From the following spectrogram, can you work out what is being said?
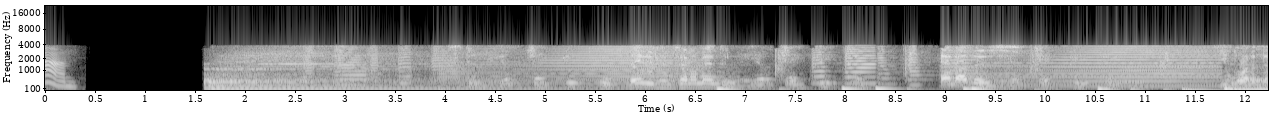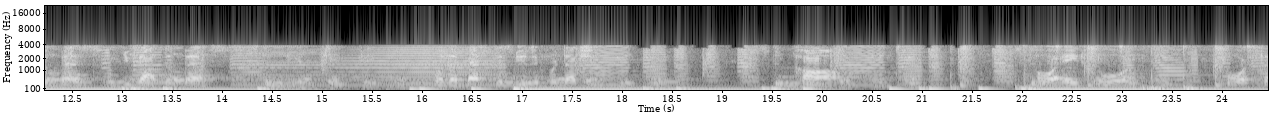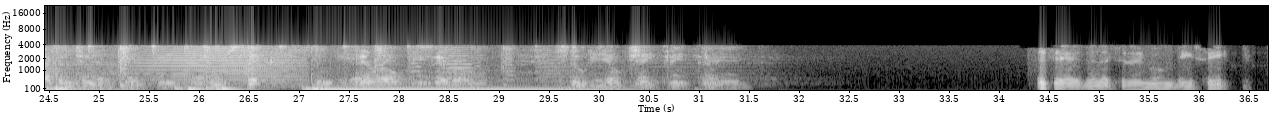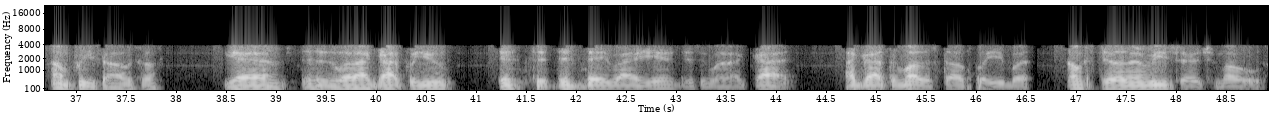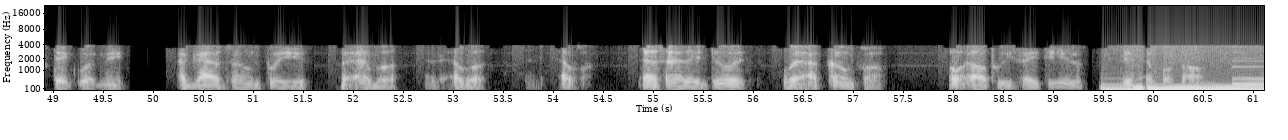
Com. Ladies and gentlemen, and others, you wanted the best, you got the best. For the best in music production, call 484-472-2600. Studio JP3. This is the listening room, DC. I'm Priest Oliver. Yeah, this is what I got for you. This this day right here, this is what I got. I got some other stuff for you, but I'm still in research mode. Stick with me. I got something for you forever and ever and ever. That's how they do it where I come from or else we say to you this simple song.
